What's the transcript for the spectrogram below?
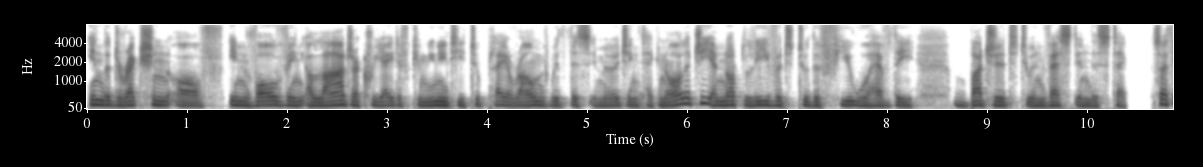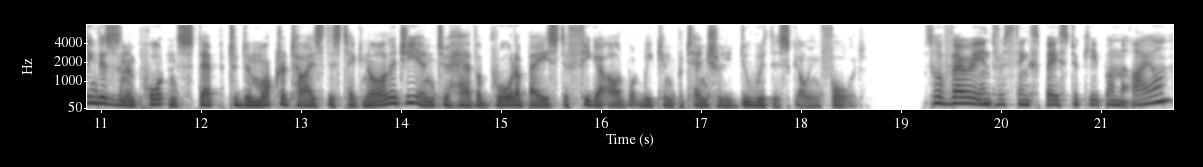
in the direction of involving a larger creative community to play around with this emerging technology and not leave it to the few who have the budget to invest in this tech. So I think this is an important step to democratize this technology and to have a broader base to figure out what we can potentially do with this going forward. So, a very interesting space to keep an eye on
